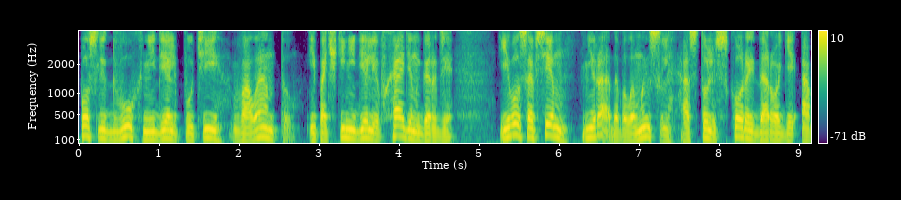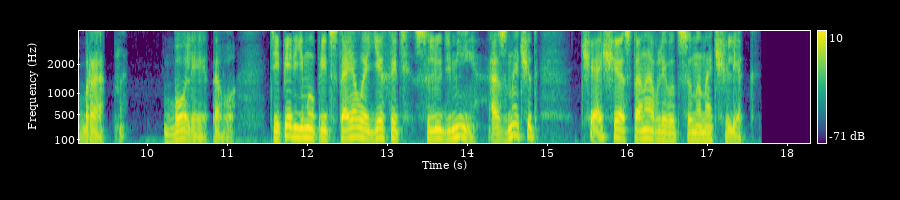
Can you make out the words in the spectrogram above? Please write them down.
После двух недель пути в Аланту и почти недели в Хадингарде его совсем не радовала мысль о столь скорой дороге обратно. Более того, теперь ему предстояло ехать с людьми, а значит, чаще останавливаться на ночлег.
